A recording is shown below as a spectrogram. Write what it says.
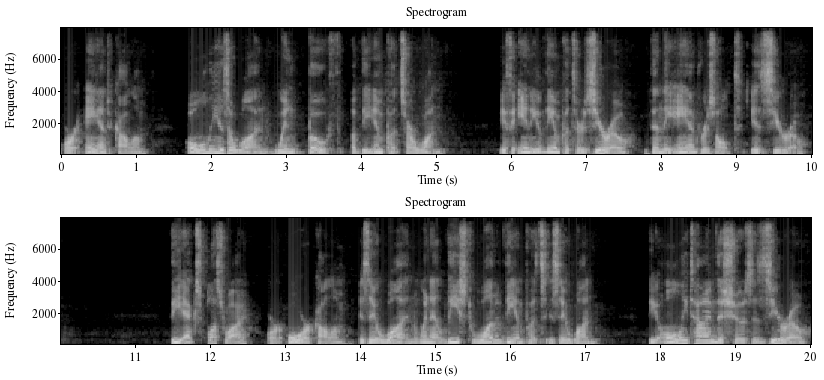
or AND column, only is a 1 when both of the inputs are 1. If any of the inputs are 0, then the AND result is 0. The x plus y, or OR column, is a 1 when at least one of the inputs is a 1. The only time this shows a zero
